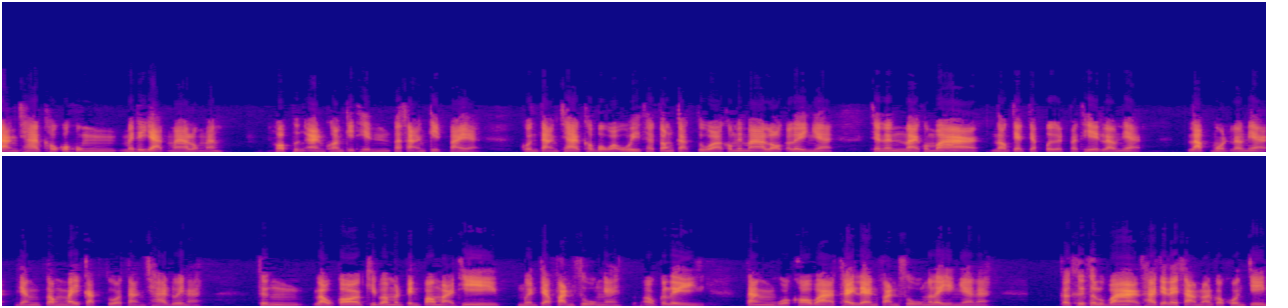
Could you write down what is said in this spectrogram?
ต่างชาติเขาก็คงไม่ได้อยากมาหรอกมั้งเพราะเพิ่งอ่านความคิดเห็นภาษาอังกฤษไปอะ คนต่างชาติเขาบอกว่าอุ้ยถ้าต้องกักตัวเขาไม่มาหรอกอะไรเงี้ยฉะนั้นหมายความว่านอกจากจะเปิดประเทศแล้วเนี่ย รับหมดแล้วเนี่ยยังต้องไม่กักตัวต่างชาติด้วยนะ ซึ่งเราก็คิดว่ามันเป็นเป้าหมายที่เหมือนจะฝันสูงไงเราก็เลยตั้งหัวข้อว่าไทยแลนด์ฝันสูงอะไรอย่างเงี้ยนะ ก็คือสรุปว่าถ้าจะได้สามล้านกว่าคนจริง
